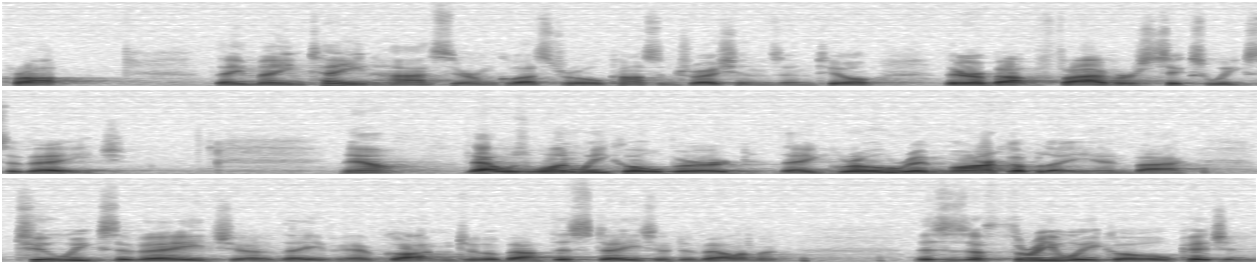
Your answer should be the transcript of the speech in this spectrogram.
crop, they maintain high serum cholesterol concentrations until they're about five or six weeks of age. Now, that was one week old bird. They grow remarkably, and by two weeks of age, uh, they have gotten to about this stage of development. This is a three week old pigeon.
